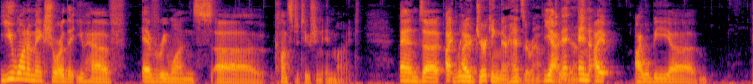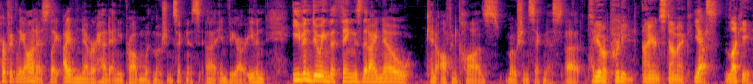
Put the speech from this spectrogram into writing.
you want to make sure that you have everyone's uh, constitution in mind. And uh, I, When you're jerking their heads around. yeah, too, and, and I I will be uh, perfectly honest. Like I've never had any problem with motion sickness uh, in VR. Even even doing the things that I know can often cause motion sickness. Uh, so you have a pretty iron stomach. yes, Lucky.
